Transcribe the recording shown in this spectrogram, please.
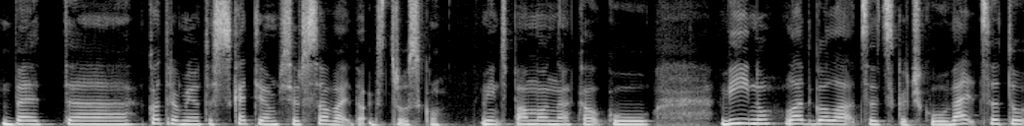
bet uh, katram jau tas skatījums ir savādāks drusku viens pamana kaut ko vīnu latgolā, cits kaut ko vēl citu,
